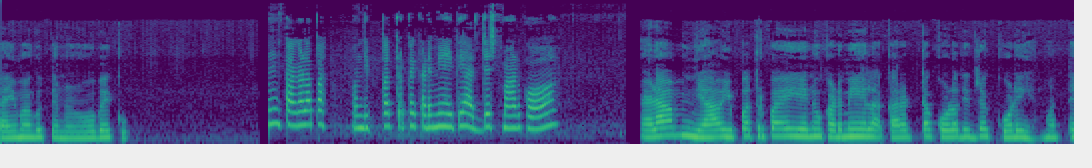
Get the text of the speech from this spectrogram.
ಟೈಮ್ ಆಗುತ್ತೆ. ನಾನು ಹೋಗ್ಬೇಕು. ಹ್ಞೂ ತಗೊಳಪ್ಪ. ಒಂದು ಇಪ್ಪತ್ತು ರೂಪಾಯಿ ಕಡಿಮೆ ಐತೆ ಅಡ್ಜಸ್ಟ್ ಮಾಡ್ಕೋ. ಮೇಡಮ್ ಯಾವ ಇಪ್ಪತ್ತು ರೂಪಾಯಿ ಏನು ಕಡಿಮೆ ಇಲ್ಲ. ಕರೆಕ್ಟಾಗಿ ಕೊಡೋದಿದ್ರೆ ಕೊಡಿ ಮತ್ತೆ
